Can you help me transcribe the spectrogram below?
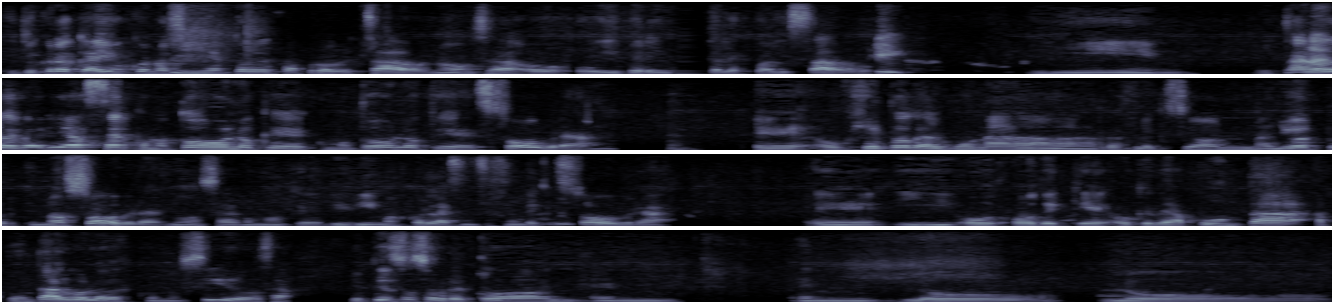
yo creo que hay un conocimiento desaprovechado, ¿no? O sea, o, o hiperintelectualizado. Sí. Y, y claro, Claro. debería ser como todo lo que, como todo lo que sobra, eh, objeto de alguna reflexión mayor, porque no sobra, ¿no? O sea, como que vivimos con la sensación de que sobra, eh, y, o, o de que, o que de apunta, apunta algo a lo desconocido. O sea, yo pienso sobre todo en, en, en lo, lo,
